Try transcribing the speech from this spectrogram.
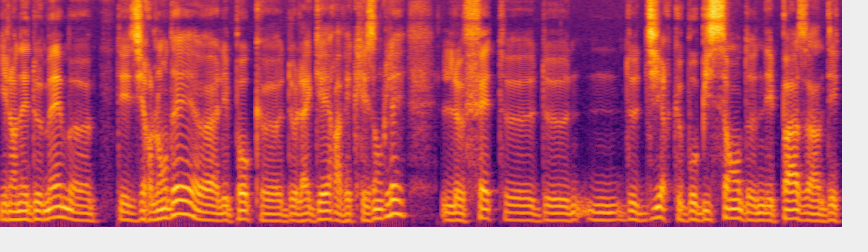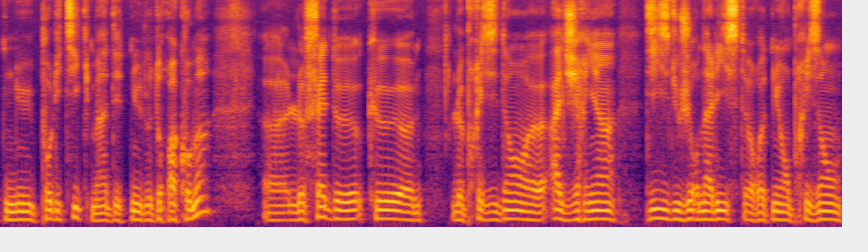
Il en est de même euh, des Irlandais euh, à l'époque de la guerre avec les Anglais. Le fait de, de dire que Bobby Sand n'est pas un détenu politique mais un détenu de droit commun, le fait de, que le président algérien disent du journaliste retenu en prison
